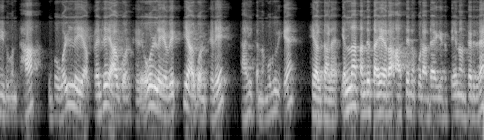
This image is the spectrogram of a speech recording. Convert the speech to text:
ನೀಡುವಂತಹ ಒಬ್ಬ ಒಳ್ಳೆಯ ಪ್ರಜೆ ಆಗು ಅಂತ ಹೇಳಿ ಒಳ್ಳೆಯ ವ್ಯಕ್ತಿ ಆಗು ಅಂತ ಹೇಳಿ ತಾಯಿ ತನ್ನ ಮಗುವಿಗೆ ಹೇಳ್ತಾಳೆ. ಎಲ್ಲಾ ತಂದೆ ತಾಯಿಯರ ಆಸೆನೂ ಕೂಡ ಅದೇ ಆಗಿರುತ್ತೆ. ಏನು ಅಂತ ಹೇಳಿದ್ರೆ,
